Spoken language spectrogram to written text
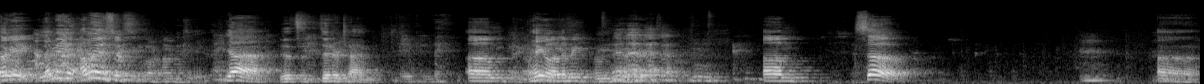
Okay, let me. I'm going to. Yeah, it's dinner time. Um, hang on, let me. Let me go here. Um, so, uh,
